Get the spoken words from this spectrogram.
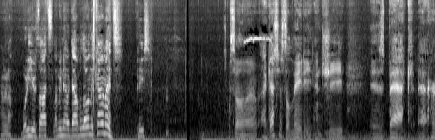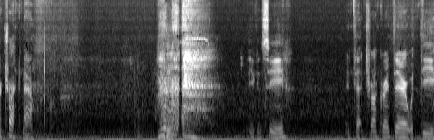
I don't know. What are your thoughts? Let me know down below in the comments. Peace. So uh, I guess it's a lady, and she is back at her truck now. you can see it's that truck right there with the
